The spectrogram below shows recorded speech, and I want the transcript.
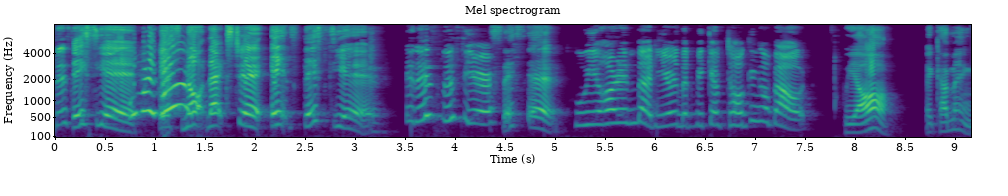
This- This, year. Oh my God! It's not next year. It's this year. it is this year. It's this year. We are in that year that we kept talking about. We are. We're coming.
